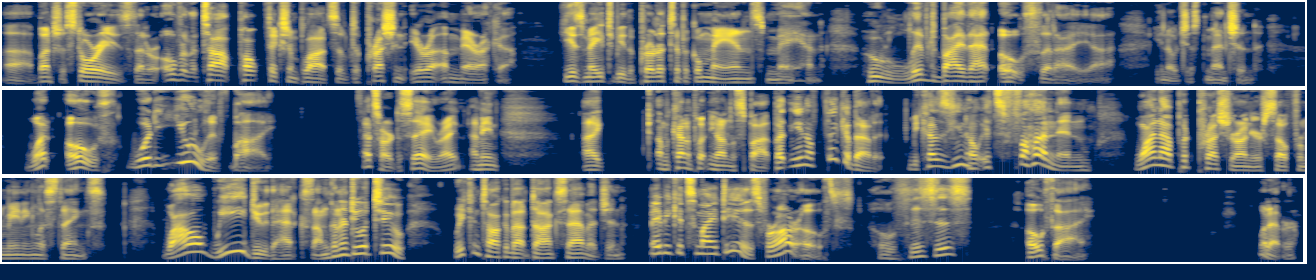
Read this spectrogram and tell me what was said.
uh, a bunch of stories that are over the top pulp fiction plots of Depression era America. He is made to be the prototypical man's man who lived by that oath that I, uh, you know, just mentioned. What oath would you live by? That's hard to say, right? I mean, I, I'm kind of putting you on the spot, but you know, think about it because, you know, it's fun and why not put pressure on yourself for meaningless things? While we do that, because I'm going to do it too, we can talk about Doc Savage and maybe get some ideas for our oaths. Oh, oaths? Oathi. Whatever.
